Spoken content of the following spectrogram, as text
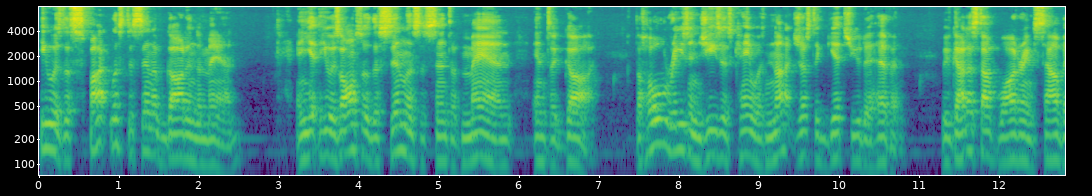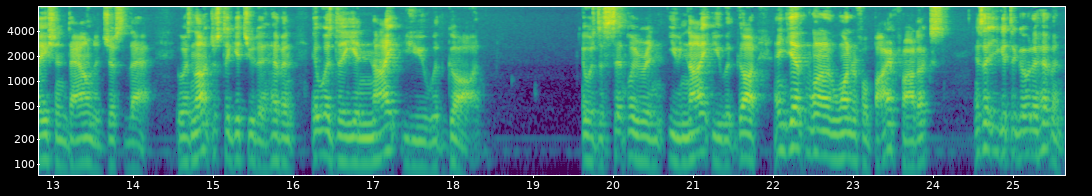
he was the spotless descent of God into man, and yet he was also the sinless ascent of man into God. The whole reason Jesus came was not just to get you to heaven. We've got to stop watering salvation down to just that. It was not just to get you to heaven, it was to unite you with God. It was to simply reunite you with God. And yet, one of the wonderful byproducts is that you get to go to heaven.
